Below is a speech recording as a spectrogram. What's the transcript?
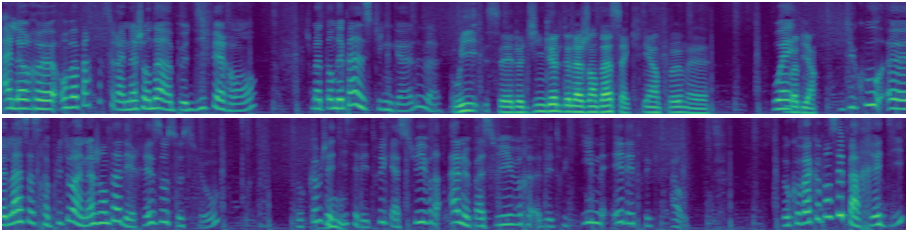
alors euh, on va partir sur un agenda un peu différent. Je m'attendais pas à ce jingle. Oui, c'est le jingle de l'agenda, ça crie un peu, mais Ouais, va bien. du coup, euh, là, ça sera plutôt un agenda des réseaux sociaux. Donc, comme j'ai dit, c'est les trucs à suivre, à ne pas suivre, les trucs in et les trucs out. Donc, on va commencer par Reddit.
